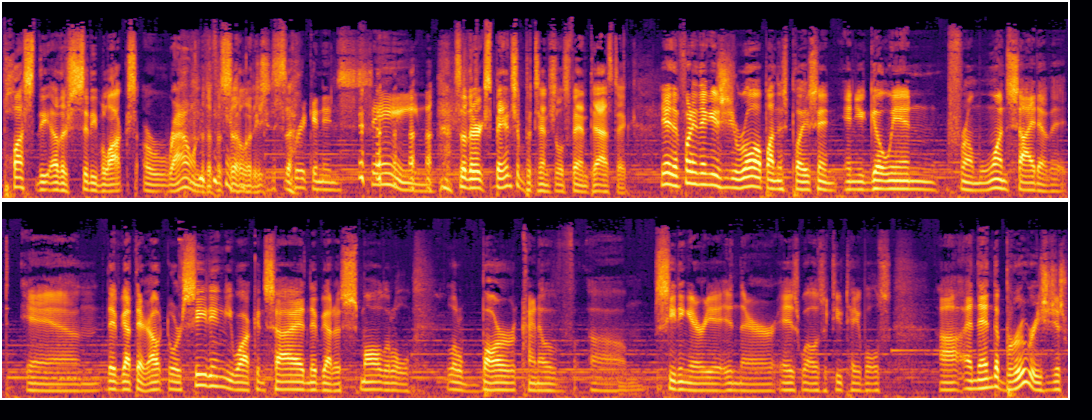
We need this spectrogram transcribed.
plus the other city blocks around the facility. so, Freaking insane. so their expansion potential is fantastic. Yeah, the funny thing is, you roll up on this place and, and you go in from one side of it, and they've got their outdoor seating. You walk inside, they've got a small little little bar kind of um, seating area in there, as well as a few tables. Uh, and then the brewery's just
